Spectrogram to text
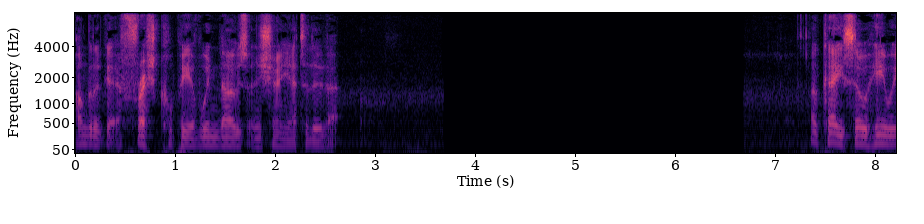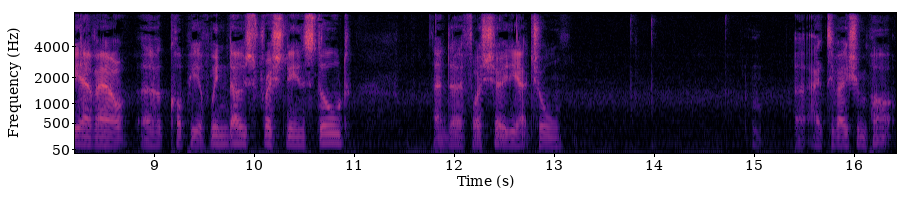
I'm going to get a fresh copy of Windows and show you how to do that Okay, so here we have our uh, copy of Windows freshly installed. And uh, if I show you the actual uh, activation part.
